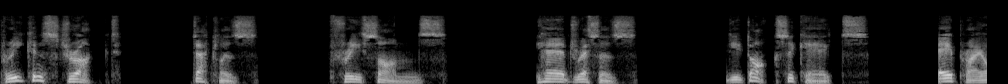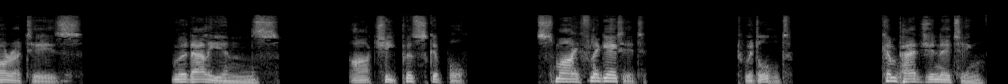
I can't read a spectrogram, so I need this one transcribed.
Preconstruct. Tacklers. Frisons. Hairdressers. Detoxicates. A priorities. Medallions. Archiepiscopal. Smifligated. Twiddled. Compaginating.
